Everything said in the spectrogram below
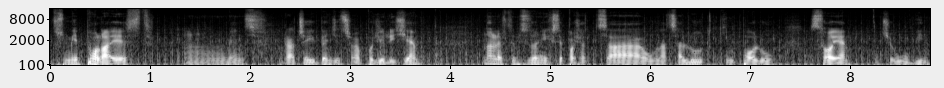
W sumie pola jest, mm, więc raczej będzie trzeba podzielić je. No ale w tym sezonie chcę posiać cał, na calutkim polu soję, znaczy łubin.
